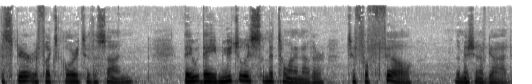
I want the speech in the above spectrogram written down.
the Spirit reflects glory to the Son. They, they mutually submit to one another to fulfill the mission of God.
